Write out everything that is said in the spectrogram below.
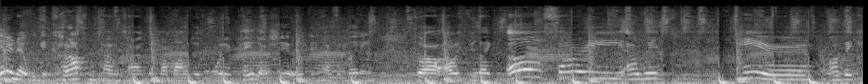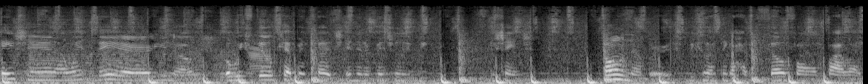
internet would get cut off from time to time because my mom just wouldn't pay that shit or didn't have the money. So I'll always be like oh sorry I went here on vacation I went there you know but we still kept in touch and then eventually we exchanged phone numbers because I think I had a cell phone by like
